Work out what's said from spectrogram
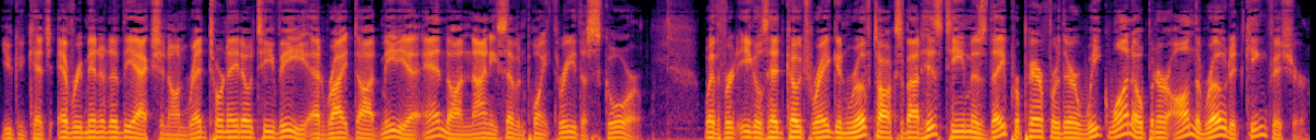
You can catch every minute of the action on Red Tornado TV at Right Media and on 97.3 The Score. Weatherford Eagles head coach Reagan Roof talks about his team as they prepare for their Week One opener on the road at Kingfisher.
